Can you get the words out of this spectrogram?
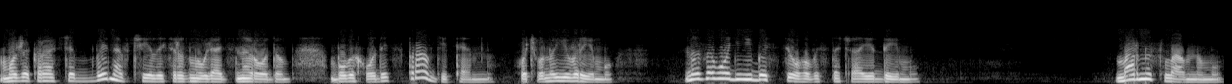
Може, краще б ви навчились розмовляти з народом, бо виходить справді темно, хоч воно і в Риму. На заводі і без цього вистачає диму. Марнославному.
